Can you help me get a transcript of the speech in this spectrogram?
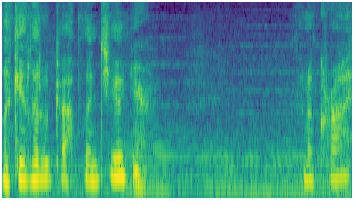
Look at little Goblin Jr. Gonna cry?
